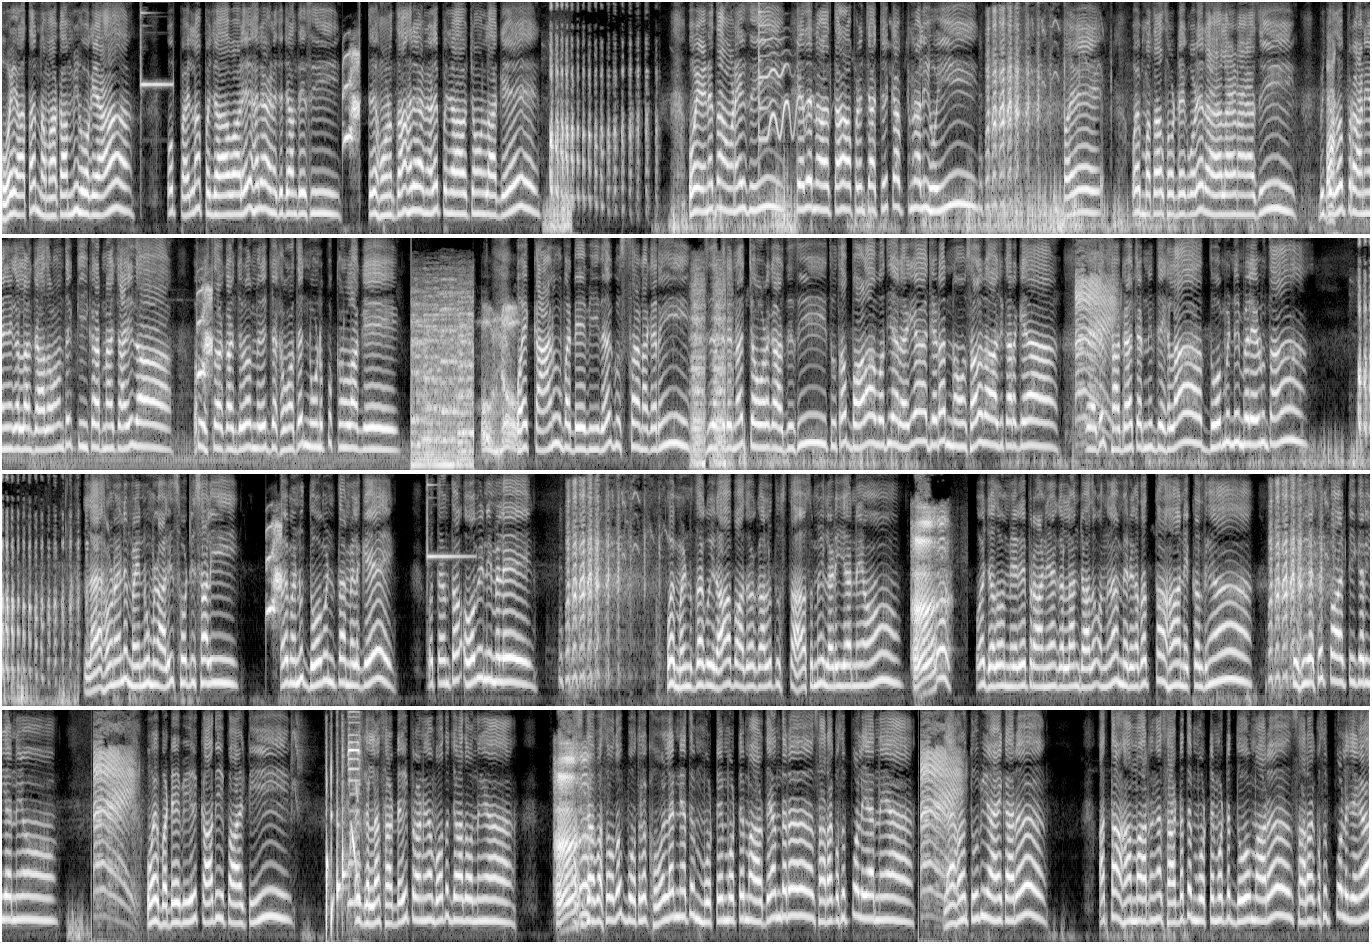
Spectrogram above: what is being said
ਓਏ ਆ ਤਾਂ ਨਵਾਂ ਕੰਮ ਹੀ ਹੋ ਗਿਆ। ਉਹ ਪਹਿਲਾਂ ਪੰਜਾਬ ਵਾਲੇ ਹਰਿਆਣੇ 'ਚ ਜਾਂਦੇ ਸੀ ਤੇ ਹੁਣ ਤਾਂ ਹਰਿਆਣੇ ਵਾਲੇ ਪੰਜਾਬ 'ਚ ਆਉਣ ਲੱਗੇ ਓਏ ਇਹਨੇ ਤਾਂ ਆਉਣਾ ਸੀ ਇਹਦੇ ਨਾਲ ਤਾਂ ਆਪਣੇ ਚਾਚੇ ਕੈਪਟਨ ਵਾਲੀ ਹੋਈ। ਓਏ ਓਏ ਮਤਾ ਤੁਹਾਡੇ ਕੋਲੇ ਰਾਇ ਲੈਣ ਆਇਆ ਸੀ ਵੀ ਜਦੋਂ ਪੁਰਾਣੀਆਂ ਜਿਹੀਆਂ ਗੱਲਾਂ ਯਾਦ ਆਉਣ ਤੇ ਕੀ ਕਰਨਾ ਚਾਹੀਦਾ? ਉਸ ਤਾਂ ਕੰਜਰੋ ਮੇਰੇ ਜ਼ਖਮਾਂ ਤੇ ਨੂਣ ਭੁੱਕਣ ਲੱਗੇ ਓਏ ਕਾਣੂ ਵੱਡੇ ਵੀਰ, ਗੁੱਸਾ ਨਾ ਕਰੀ। ਜਦੋਂ ਤੇਰੇ ਨਾਲ ਚੌੜ ਕਰਦੀ ਸੀ, ਤੂੰ ਤਾਂ ਬਾਲਾ ਵਧੀਆ ਰਹਿ ਗਿਆ, ਜਿਹੜਾ 9 ਸਾਲ ਰਾਜ ਕਰ ਗਿਆ। ਓਏ ਤੇ ਸਾਡਾ ਚੰਨੀ ਦੇਖ ਲਾ 2 ਮਹੀਨੇ ਮਿਲੇ ਉਹਨੂੰ ਤਾਂ। ਲੈ ਹੁਣ ਇਹਨੇ ਮੈਨੂੰ ਬਣਾ ਲਈ ਛੋਟੀ ਸਾਲੀ। ਓਏ ਮੈਨੂੰ 2 ਮਿੰਟ ਤਾਂ ਮਿਲ ਗਏ, ਉਹ ਤੈਨੂੰ ਤਾਂ ਉਹ ਵੀ ਨਹੀਂ ਮਿਲੇ। ਓਏ ਮੈਨੂੰ ਤਾਂ ਕੋਈ ਰਾਹ ਪਾ ਦਿਓ, ਗੱਲ ਤੁਸੀਂ ਤਾਂ ਸਮੇਂ ਲੜੀ ਜਾਂਦੇ ਹੋ? ਉਹ ਜਦੋਂ ਮੇਰੇ ਪੁਰਾਣੀਆਂ ਗੱਲਾਂ ਯਾਦ ਆਉਂਦੀਆਂ, ਮੇਰੇ ਤਾਂ ਧਾਹਾਂ ਨਿਕਲਦੀਆਂ। ਤੁਸੀਂ ਇੱਥੇ ਪਾਰਟੀ ਕਰੀ ਜਾਂਦੇ ਹੋ। ਓਏ ਵੱਡੇ ਵੀਰ ਕਾਦੀ ਪਾਰਟੀ? ਇਹ ਗੱਲਾਂ ਸਾਡੇ ਵੀ ਪੁਰਾਣੀਆਂ ਬਹੁਤ ਯਾਦ ਆਉਂਦੀਆਂ। ਅਸੀਂ ਤਾਂ ਬਸ ਉਦੋਂ ਬੋਤਲ ਖੋਲ ਲੈਨੇ ਤੇ ਮੋਟੇ ਮੋਟੇ ਮਾਰਦੇ ਅੰਦਰ, ਸਾਰਾ ਕੁਝ ਭੁੱਲ ਜਾਂਦੇ ਆ ਲੈ ਹੁਣ ਤੂੰ ਵੀ ਆਏ ਕਰ। ਆ ਧਾਹਾਂ ਮਾਰਨੀਆਂ ਸਾਡੇ ਤੇ ਮੋਟੇ ਮੋਟੇ ਦੋ ਮਾਰ, ਸਾਰਾ ਕੁਝ ਭੁੱਲ ਜਾਏਗਾ।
